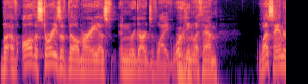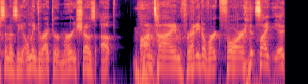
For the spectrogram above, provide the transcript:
but of all the stories of Bill Murray, as in regards of like working with him, Wes Anderson is the only director Murray shows up on time, ready to work for. It's like it.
